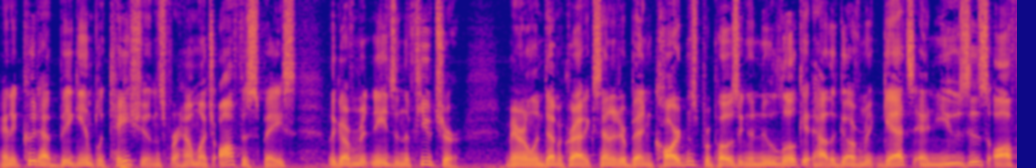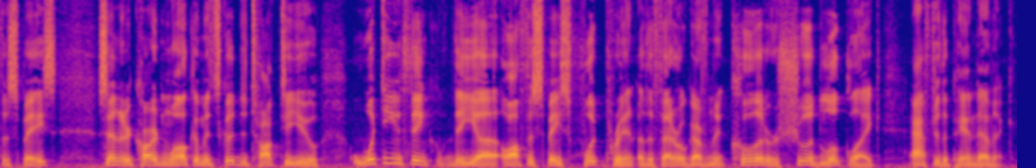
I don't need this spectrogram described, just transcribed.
and it could have big implications for how much office space the government needs in the future. Maryland Democratic Senator Ben Cardin's proposing a new look at how the government gets and uses office space. Senator Cardin, welcome. It's good to talk to you. What do you think the uh, office space footprint of the federal government could or should look like after the pandemic?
